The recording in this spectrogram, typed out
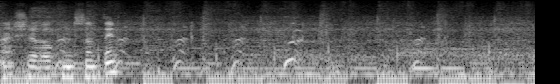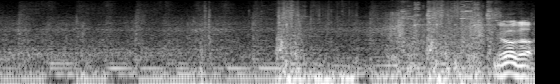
that should have opened something. Oh god.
